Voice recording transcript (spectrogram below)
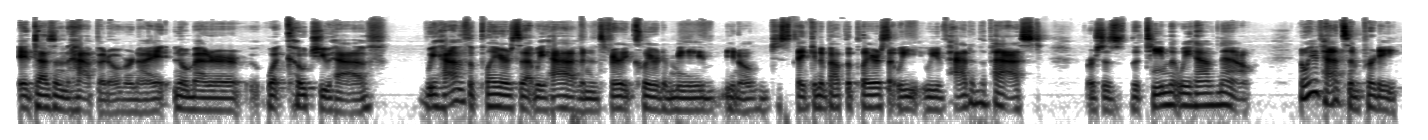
It doesn't happen overnight, no matter what coach you have we have the players that we have, and it's very clear to me, you know, just thinking about the players that we we've had in the past versus the team that we have now. And we've had some pretty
